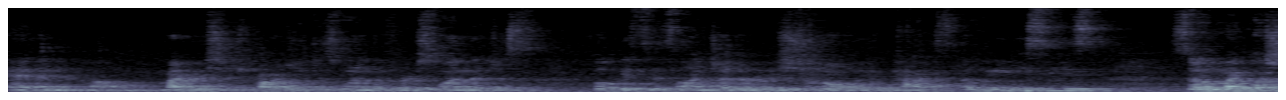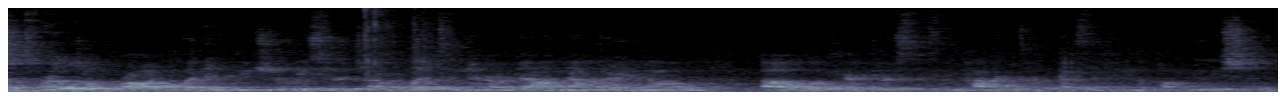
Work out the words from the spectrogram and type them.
And um, my research project is one of the first one that just focuses on generational impacts of EDCs. So my questions were a little broad, but in future research, I would like to narrow down now that I know uh, what characteristics and patterns are present in the population.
